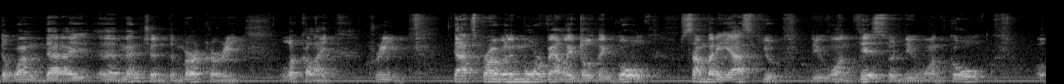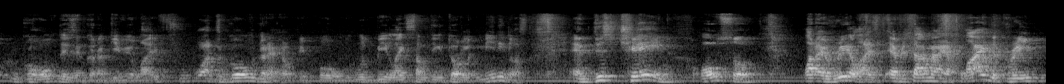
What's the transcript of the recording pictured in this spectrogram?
the one that I uh, mentioned, the mercury look-alike cream, that's probably more valuable than gold. Somebody asks you, do you want this or do you want gold? Gold isn't gonna give you life. What's gold gonna help you? Gold would be like something totally meaningless. And this chain also, what I realized every time I apply the cream,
